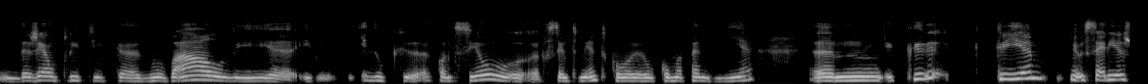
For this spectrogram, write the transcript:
da geopolítica global e, e, e do que aconteceu recentemente com, com uma pandemia, um, que cria sérias,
